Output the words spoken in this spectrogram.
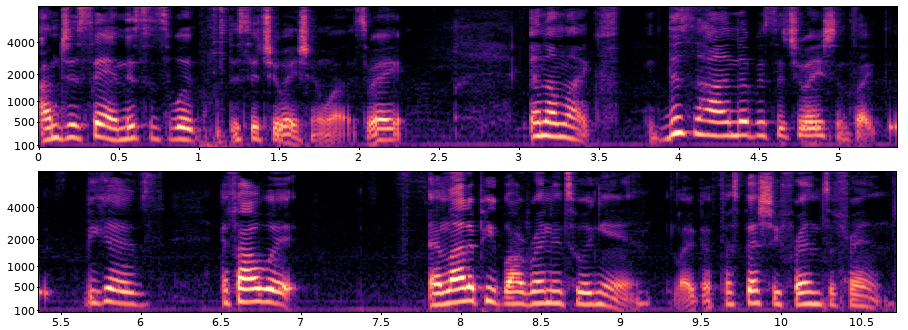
I'm just saying this is what the situation was, right? And I'm like, this is how I end up in situations like this. Because if I would, and a lot of people I run into again, like especially friends of friends,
